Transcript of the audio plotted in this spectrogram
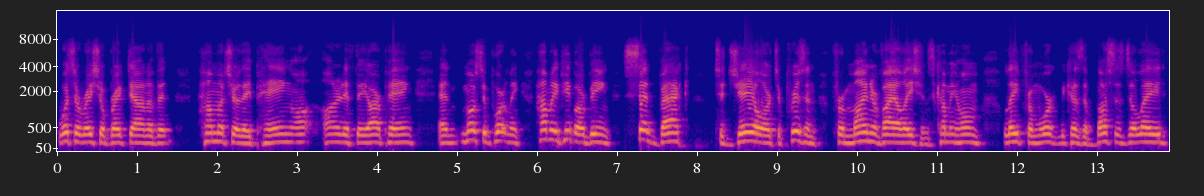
What's a racial breakdown of it? How much are they paying on it if they are paying? And most importantly, how many people are being sent back to jail or to prison for minor violations, coming home late from work because the bus is delayed,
